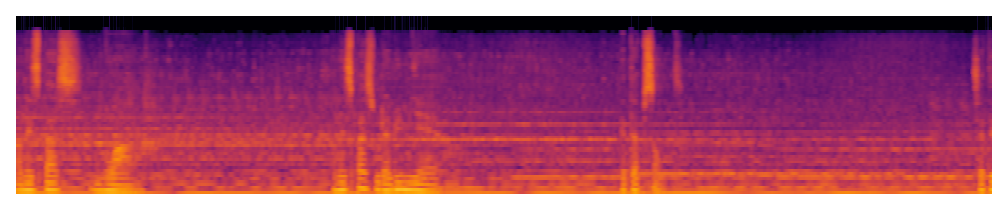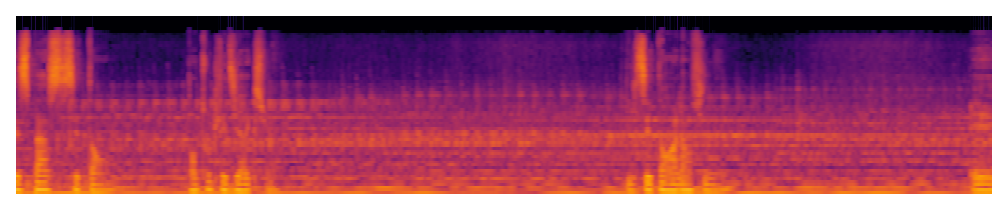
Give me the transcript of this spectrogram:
Un espace noir. Un espace où la lumière est absente. Cet espace s'étend dans toutes les directions. Il s'étend à l'infini. Et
